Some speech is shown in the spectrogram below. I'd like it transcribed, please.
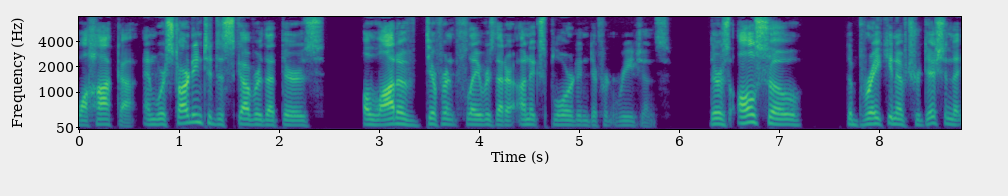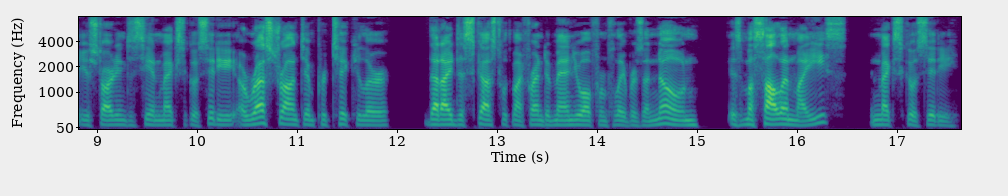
Oaxaca. And we're starting to discover that there's a lot of different flavors that are unexplored in different regions. There's also the breaking of tradition that you're starting to see in Mexico City. A restaurant in particular that I discussed with my friend Emmanuel from Flavors Unknown is Masala and Maiz in Mexico City,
